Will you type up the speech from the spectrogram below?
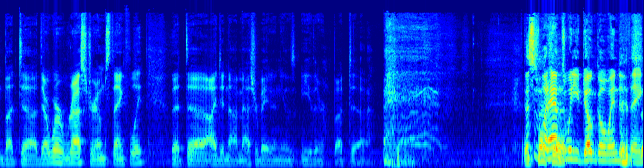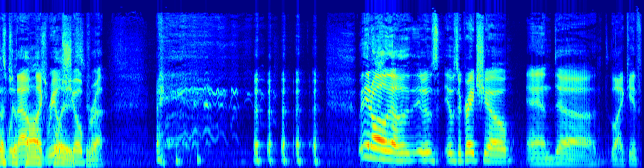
But uh, there were restrooms, thankfully, that uh, I did not masturbate in either. But uh, this It's is what such happens a- when you don't go into it's things such a without like posh real place, show you know. prep. But, you know, it was it was a great show, and uh, like if,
